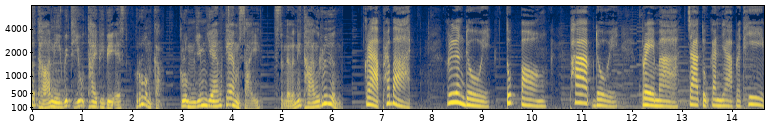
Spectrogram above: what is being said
สถานีวิทยุไทย PBS ร่วมกับกลุ่มยิ้มแย้มแก้มใส เสนอนิทานเรื่อง กราบพระบาท เรื่องโดย ตุ๊บปอง ภาพโดย เปรมา จาตุกัญญาประทีป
